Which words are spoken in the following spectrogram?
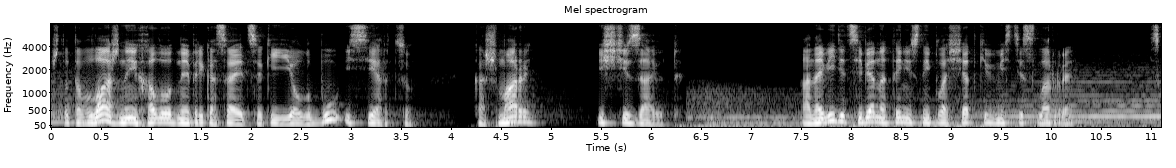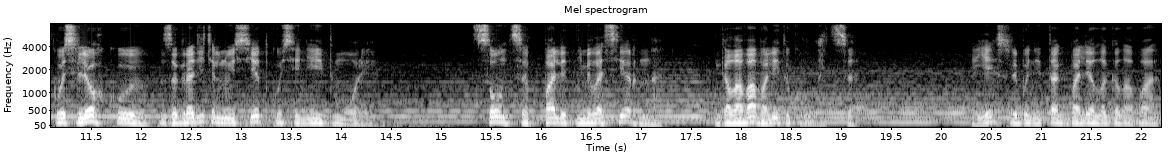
Что-то влажное и холодное прикасается к ее лбу и сердцу. Кошмары исчезают. Она видит себя на теннисной площадке вместе с Лорре. Сквозь легкую заградительную сетку синеет море. Солнце палит немилосердно, голова болит и кружится. Если бы не так болела голова,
